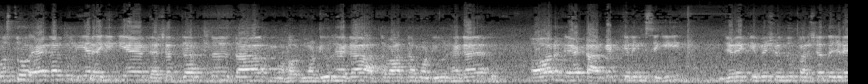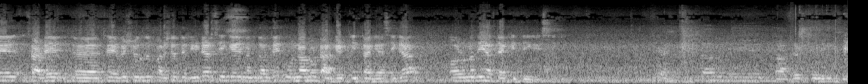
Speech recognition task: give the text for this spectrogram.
ਉਸ ਤੋਂ ਇਹ ਗੱਲ ਕਲੀਅਰ ਹੈਗੀ ਕਿ ਇਹ ਦਹਿਸ਼ਤਗਰਦ ਦਾ ਮੋਡਿਊਲ ਹੈਗਾ, ਅੱਤਵਾਦ ਦਾ ਮੋਡਿਊਲ ਹੈਗਾ ਹੈ। ਔਰ ਇਹ ਟਾਰਗੇਟ ਕਿਲਿੰਗ ਸੀਗੀ, ਜਿਹੜੇ ਕਿ ਵਿਸ਼ਵ ਹਿੰਦੂ ਪਰਿਸ਼ਦ ਦੇ ਜਿਹੜੇ ਸਾਡੇ ਇੱਥੇ ਵਿਸ਼ਵ ਹਿੰਦੂ ਪਰਿਸ਼ਦ ਦੇ ਲੀਡਰ ਸੀਗੇ ਨੰਗਲ ਦੇ, ਉਹਨਾਂ ਨੂੰ ਟਾਰਗੇਟ ਕੀਤਾ ਗਿਆ ਸੀਗਾ ਔਰ ਉਹਨਾਂ ਦੀ ਹੱਤਿਆ ਕੀਤੀ ਗਈ ਸੀ। ਸਾਹਿਬ ਨੇ ਟਾਰਗੇਟ ਕੀਤੀ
